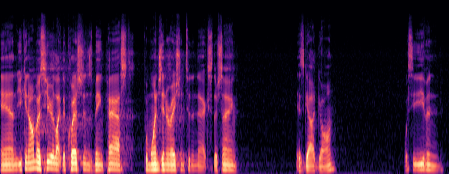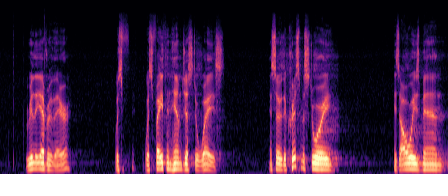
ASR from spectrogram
And you can almost hear like the questions being passed from one generation to the next. They're saying, Is God gone? Was he even really ever there? Was, was faith in him just a waste? And so the Christmas story has always been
